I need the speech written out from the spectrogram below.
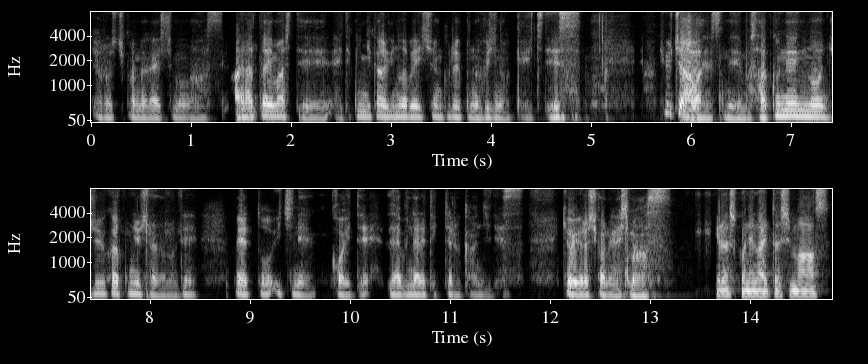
よろしくお願いします。改めまして、テクニカルイノベーショングループの藤野圭一です。フューチャーはですね、昨年の10月入社なので、えっと、1年超えて、だいぶ慣れてきてる感じです。今日はよろしくお願いします。よろしくお願いいたします。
